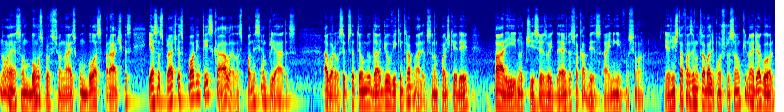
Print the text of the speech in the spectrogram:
Não é, são bons profissionais com boas práticas e essas práticas podem ter escala, elas podem ser ampliadas. Agora, você precisa ter humildade de ouvir quem trabalha. Você não pode querer parir notícias ou ideias da sua cabeça. Aí ninguém funciona. E a gente está fazendo um trabalho de construção que não é de agora.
